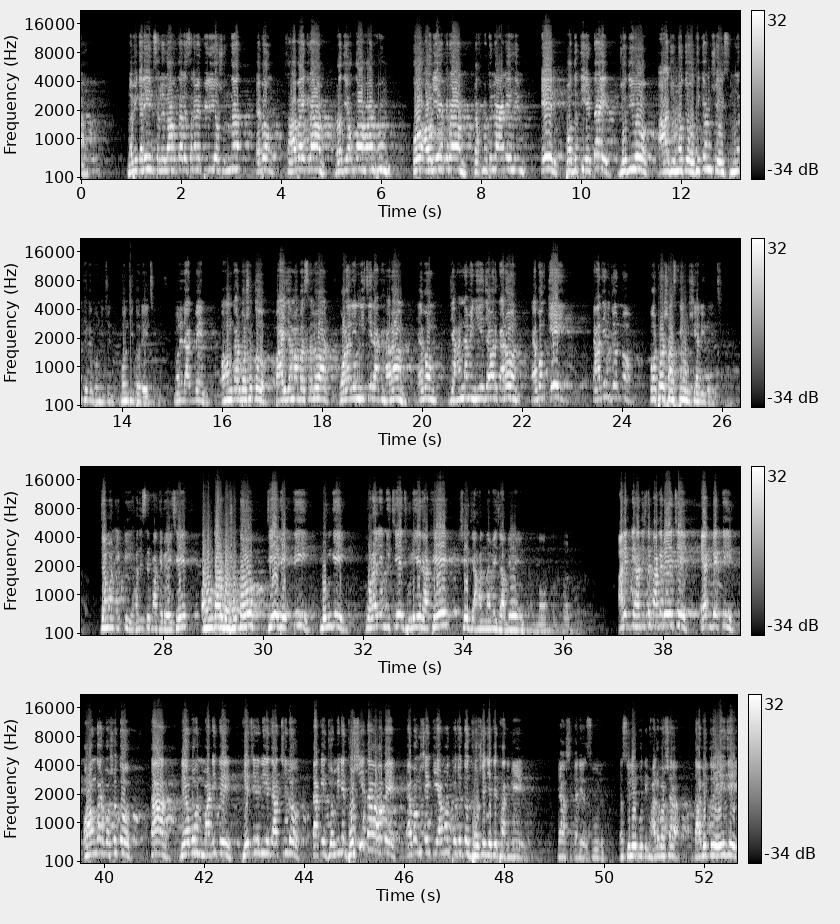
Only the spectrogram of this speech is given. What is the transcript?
নবী করিম সাল্লাহ সাল্লামের প্রিয় সুন্নাত এবং সাহাবাইকরাম রাজি আল্লাহ ও আউলিয়াকরাম রহমতুল্লাহ আলহিম এর পদ্ধতি এটাই যদিও আজ উন্নত অধিকাংশ এই সুন্নাত থেকে বঞ্চিত রয়েছে। মনে রাখবেন অহংকার বশত পায়জামা বা সালোয়ার গোড়ালির নিচে রাখা হারাম এবং জাহান্নামে নিয়ে যাওয়ার কারণ এবং এই কাজের জন্য কঠোর শাস্তি হুঁশিয়ারি রয়েছে। যেমন একটি হাদিসের পাকে রয়েছে অহংকার বশত যে ব্যক্তি লুঙ্গি গোড়ালির নিচে ঝুলিয়ে রাখে, সে জাহান্নামে যাবে। আল্লাহু। আরেকটি হাদিসে পাকে রয়েছে, এক ব্যক্তি অহংকার বশত তার দেহবন মাটিতে হেঁচড়ে নিয়ে যাচ্ছিল, তাকে জমিনে ধসিয়ে দেওয়া হবে এবং সে কিয়ামত পর্যন্ত ধসে যেতে থাকবে। রাসূলের প্রতি ভালোবাসা দাবি তো এই যে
